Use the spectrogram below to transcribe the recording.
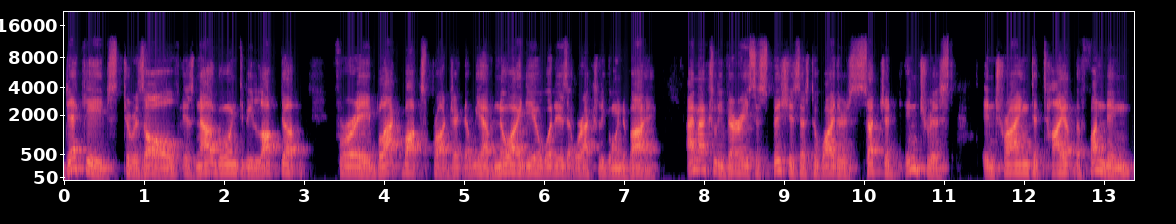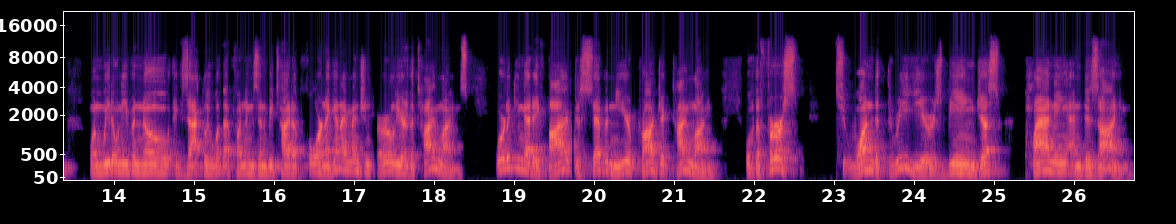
decades to resolve is now going to be locked up for a black box project that we have no idea what it is that we're actually going to buy. I'm actually very suspicious as to why there's such an interest in trying to tie up the funding when we don't even know exactly what that funding is going to be tied up for. And again, I mentioned earlier the timelines. We're looking at a five to seven year project timeline, with the first two, one to three years being just planning and design.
